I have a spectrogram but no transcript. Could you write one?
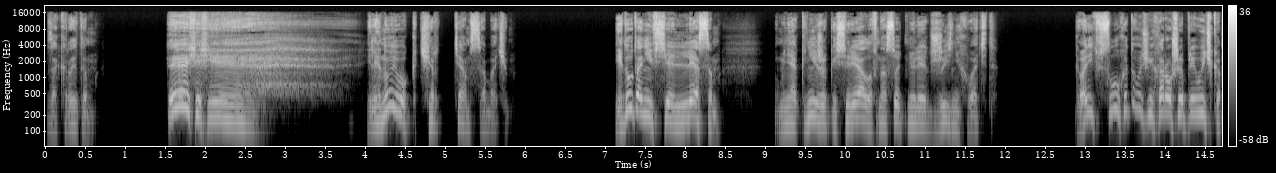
закрытым. Эх-хе-хе! Или ну его к чертям собачьим. Идут они все лесом. У меня книжек и сериалов на сотню лет жизни хватит. Говорить вслух — это очень хорошая привычка.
